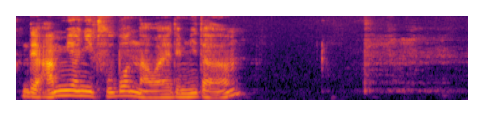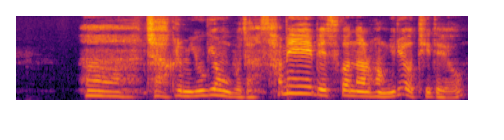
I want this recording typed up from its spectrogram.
근데 앞면이 두 번 나와야 됩니다. 아, 자, 그럼 이 경우 보자. 3의 배수가 나올 확률이 어떻게 돼요?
